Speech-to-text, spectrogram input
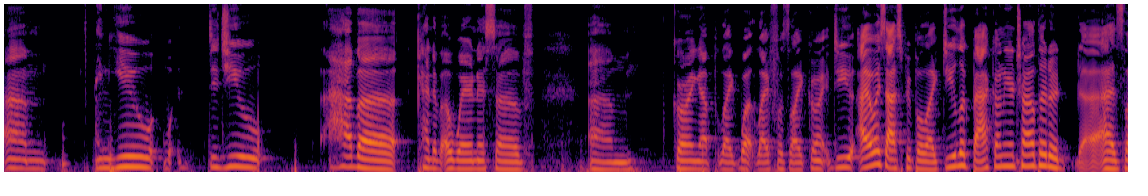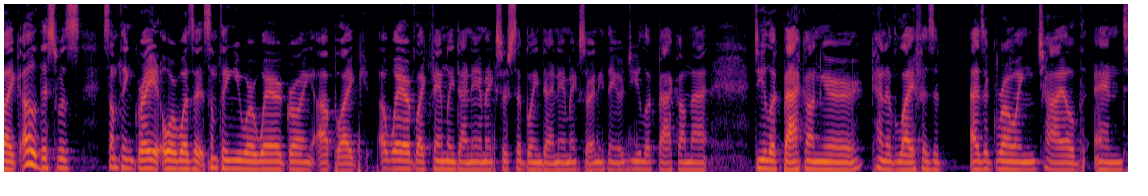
Yeah. Um, and you w- did you have a kind of awareness of um, growing up, like what life was like? Growing, do you? I always ask people like, do you look back on your childhood or, uh, as like, oh, this was something great, or was it something you were aware growing up, like aware of like family dynamics or sibling dynamics or anything, or do you look back on that? Do you look back on your kind of life as a as a growing child and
